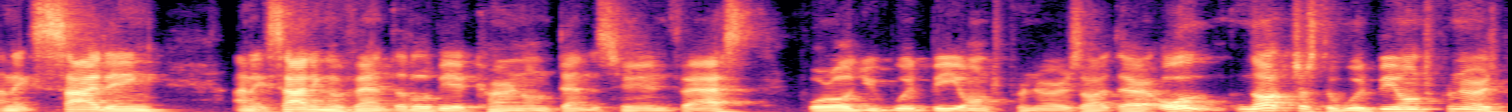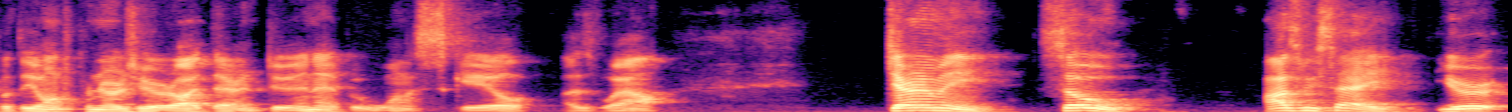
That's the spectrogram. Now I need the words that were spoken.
An exciting an exciting event that'll be occurring on Dentists Who Invest for all you would be entrepreneurs out there. All not just the would be entrepreneurs, but the entrepreneurs who are out there and doing it but want to scale as well. Jeremy, so as we say, you're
